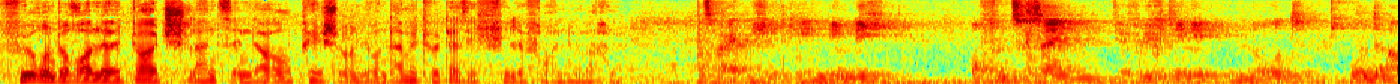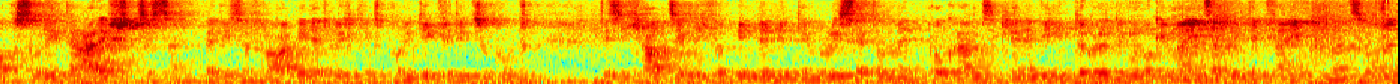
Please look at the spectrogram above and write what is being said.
führende Rolle Deutschlands in der Europäischen Union. Damit wird er sich viele Freunde machen. einen zweiten Schritt gehen, nämlich offen zu sein für Flüchtlinge in Not und auch solidarisch zu sein bei dieser Frage der Flüchtlingspolitik für die Zukunft, das ich hauptsächlich verbinde mit dem Resettlement-Programm. Sie kennen die Hintergründe, wo wir gemeinsam mit den Vereinten Nationen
